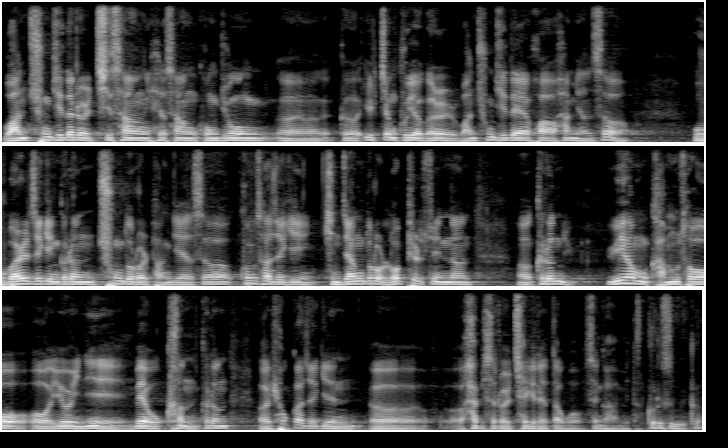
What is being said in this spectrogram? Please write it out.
완충지대를 지상, 해상, 공중 어, 그 일정 구역을 완충지대화하면서 우발적인 그런 충돌을 방지해서 군사적인 긴장도를 높일 수 있는 어, 그런 위험 감소 어, 요인이 매우 큰 그런 어, 효과적인 어, 합의서를 체결했다고 생각합니다. 그렇습니까?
